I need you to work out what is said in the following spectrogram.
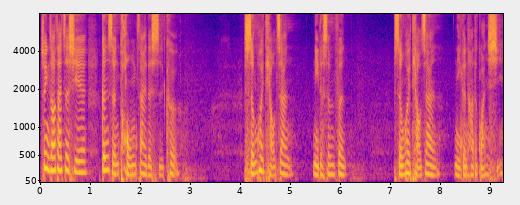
所以你知道，在这些跟神同在的时刻，神会挑战你的身份，神会挑战你跟他的关系。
